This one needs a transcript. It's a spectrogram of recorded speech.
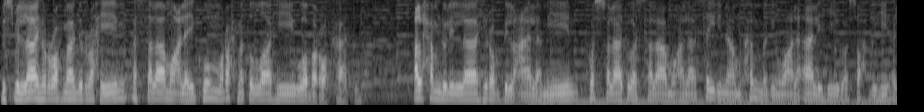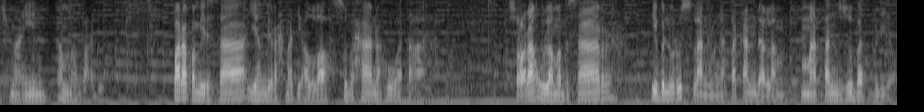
Bismillahirrahmanirrahim. Assalamualaikum warahmatullahi wabarakatuh. Alhamdulillahi rabbil alamin. Wassalatu wassalamu ala sayyidina Muhammadin wa ala alihi wa sahbihi ajma'in. Amma ba'du. Para pemirsa yang dirahmati Allah subhanahu wa ta'ala. Seorang ulama besar, Ibnu Ruslan mengatakan dalam matan zubat beliau,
